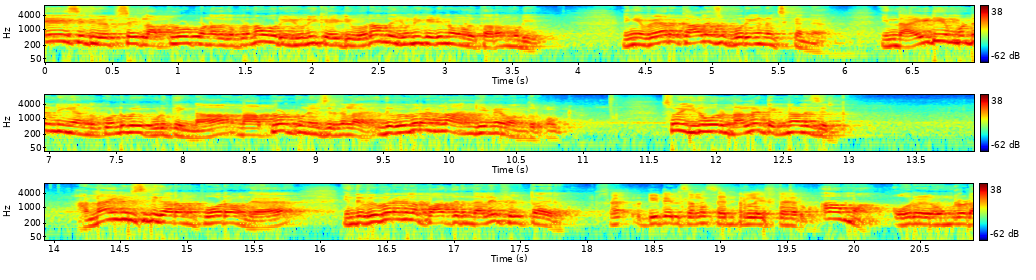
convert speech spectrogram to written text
ஏஐசிடி வெப்சைட்டில் அப்லோட் பண்ணதுக்கப்புறம் தான் ஒரு யூனிக் ஐடி வரும். அந்த யூனிக் ஐடி உங்களுக்கு தர முடியும். நீங்கள் வேறு காலேஜ் போகிறீங்கன்னு வச்சுக்கோங்க. இந்த ஐடியை மட்டும் நீங்கள் அங்கே கொண்டு போய் கொடுத்தீங்கன்னா நான் அப்லோட் பண்ணி வச்சுருக்கேன்ல இந்த விவரங்கள்லாம் அங்கேயுமே வந்துடும் ஓகே ஸோ இது ஒரு நல்ல டெக்னாலஜி இருக்குது அண்ணா யூனிவர்சிட்டிக்காரங்க போகிறவங்க இந்த விவரங்களை பார்த்துருந்தாலே ஃபில்டர் ஆகிருக்கும் டீட்டெயில்ஸ் எல்லாம் சென்ட்ரலைஸ்டாக இருக்கும். ஆமாம் ஒரு உங்களோட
